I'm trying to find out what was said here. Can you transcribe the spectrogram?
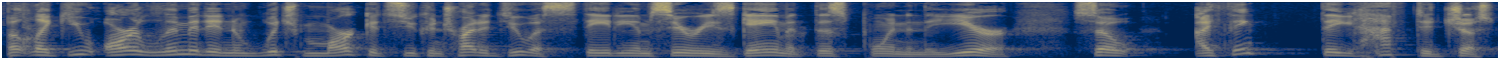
but like you are limited in which markets you can try to do a stadium series game at this point in the year. So I think they have to just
